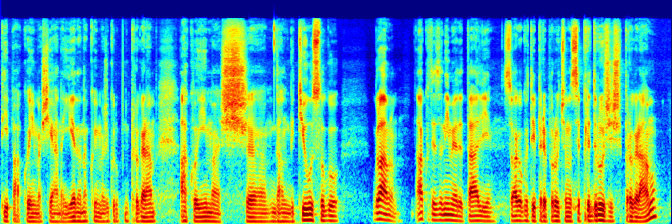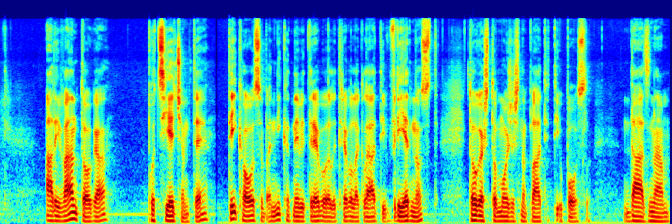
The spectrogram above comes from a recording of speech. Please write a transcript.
tipa ako imaš jedan na jedan, ako imaš grupni program, ako imaš eh, dan biti uslugu. Uglavnom, ako te zanimaju detalji, svakako ti preporučujem da se pridružiš programu, ali van toga, podsjećam te, ti kao osoba nikad ne bi trebao ili trebala gledati vrijednost toga što možeš naplatiti u poslu. Da, znam,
